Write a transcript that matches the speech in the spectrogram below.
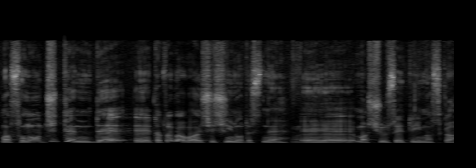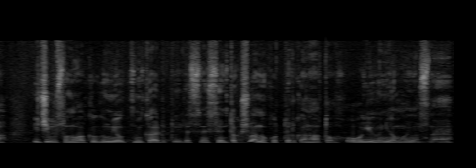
まあ、その時点で、えー、例えば YCC のですね、うん、えー、まあ、修正といいますか、一部その枠組みを組み替えるというですね選択肢は残っているかなというふうに思いますね。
